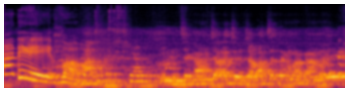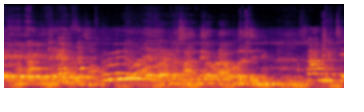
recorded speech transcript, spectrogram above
আরে বাবা নিচে গান চালাচ্ছে চালাচ্ছে দেখো না গান এই খেতে বলছে। ওরা বলছে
